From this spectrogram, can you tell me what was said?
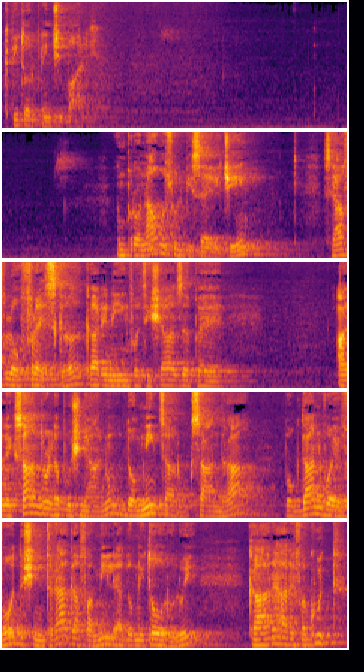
ctitori principali. În pronausul bisericii se află o frescă care ne înfățișează pe Alexandru Lăpușneanu, domnița Ruxandra, Bogdan Voievod și întreaga familie a domnitorului, care a refăcut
